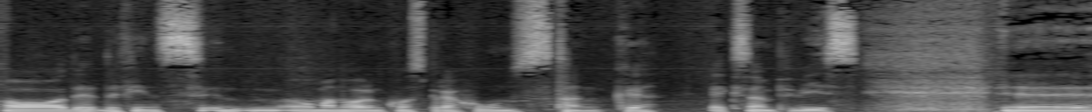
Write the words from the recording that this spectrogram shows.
Ja, det, det finns, mm, om man har en konspirationstanke exempelvis. Eh,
